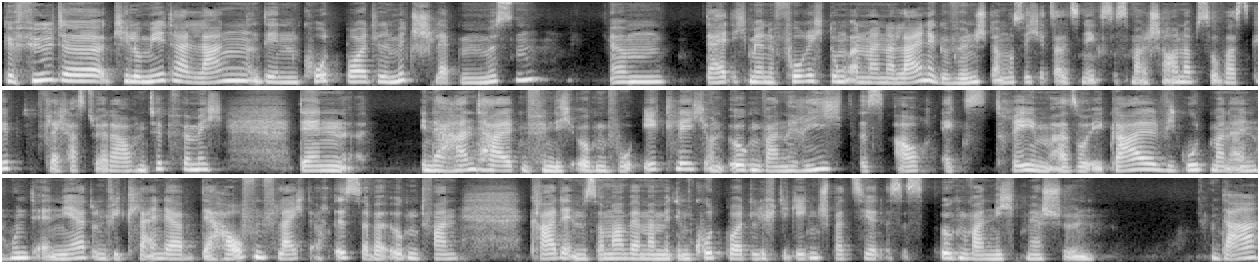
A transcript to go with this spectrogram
gefühlte Kilometer lang den Kotbeutel mitschleppen müssen. Ähm, da hätte ich mir eine Vorrichtung an meiner Leine gewünscht. Da muss ich jetzt als nächstes mal schauen, ob es sowas gibt. Vielleicht hast du ja da auch einen Tipp für mich. Denn in der Hand halten finde ich irgendwo eklig und irgendwann riecht es auch extrem. Also egal, wie gut man einen Hund ernährt und wie klein der, der Haufen vielleicht auch ist, aber irgendwann, gerade im Sommer, wenn man mit dem Kotbeutel durch die Gegend spaziert, ist es irgendwann nicht mehr schön. Und da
